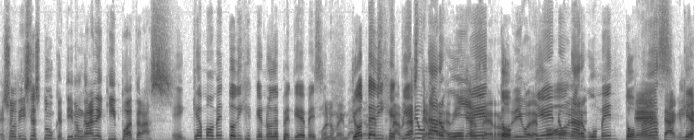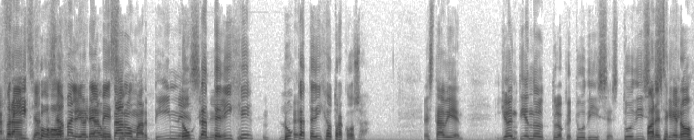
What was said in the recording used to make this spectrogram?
Eso dices tú, que tiene un gran equipo atrás. ¿En qué momento dije que no dependía de Messi? Bueno, me- Yo te dije, tiene un de argumento, de tiene Paul, un argumento de más que Francia, que se llama de Lionel Messi. Martínez Nunca de- te dije, nunca te dije otra cosa. Está bien. Yo entiendo lo que tú dices. Tú dices Parece que no.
